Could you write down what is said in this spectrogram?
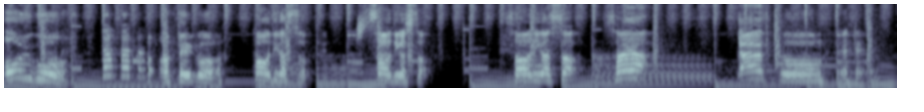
어이구. 어이구. 서 어디 갔어? 서 어디 갔어? 서 어디 갔어? 서야. 까꿍.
